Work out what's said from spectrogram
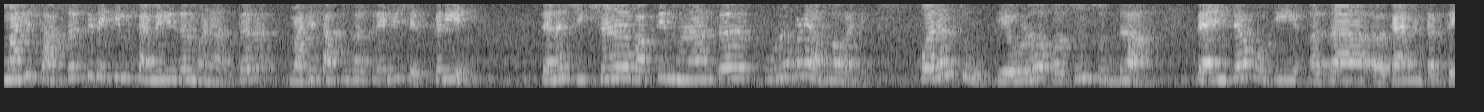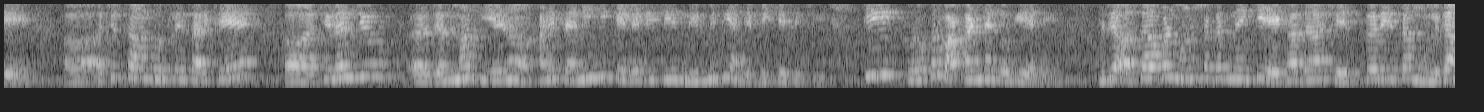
माझी सासरची देखील फॅमिली जर म्हणाल तर माझे सासू सासरे हे शेतकरी आहेत. त्यांना शिक्षणाबाबतीत म्हणाल तर पूर्णपणे अभाव आहे. परंतु एवढं असून सुद्धा त्यांच्या पोटी असा काय म्हणतात ते अच्युत सावंत भोसलेसारखे चिरंजीव जन्मास येणं आणि त्यांनीही केलेली जी निर्मिती आहे बी के सीची ती खरोखर वाकाडण्याजोगी आहे. म्हणजे असं आपण म्हणू शकत नाही की एखादा शेतकरीचा मुलगा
